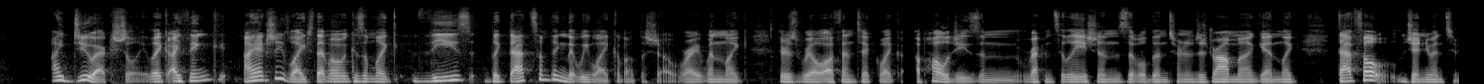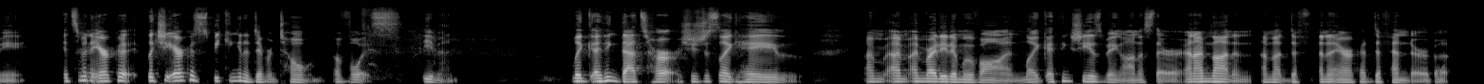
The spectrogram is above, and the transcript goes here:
I do actually. Like I think I actually liked that moment because I'm like these like that's something that we like about the show, right? When like there's real authentic like apologies and reconciliations that will then turn into drama again. Like that felt genuine to me. It's been Mhm. Erica like she Erica's speaking in a different tone of voice even. Like I think that's her. She's just like, "Hey, I'm I'm I'm ready to move on." Like I think she is being honest there. And I'm not an I'm not def- an Erica defender, but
